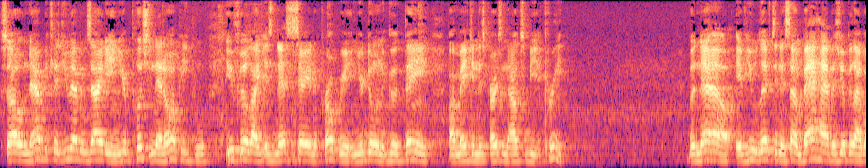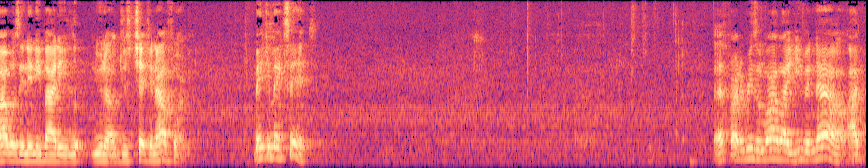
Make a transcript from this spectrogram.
So now because you have anxiety and you're pushing that on people, you feel like it's necessary and appropriate and you're doing a good thing by making this person out to be a creep. But now, if you lifted and something bad happens, you'll be like, why wasn't anybody, you know, just checking out for me? Make it make sense. That's part of the reason why, like, even now, I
